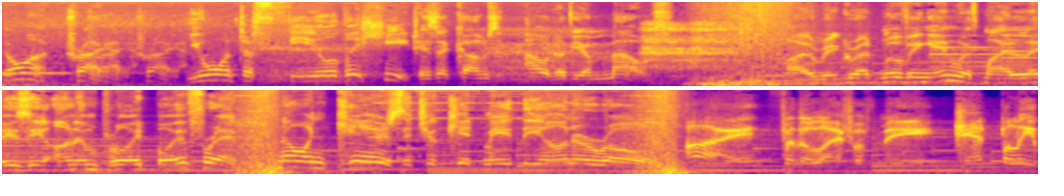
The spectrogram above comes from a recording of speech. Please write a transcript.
Go on, try it. Try it. You want to feel the heat as it comes out of your mouth. I regret moving in with my lazy, unemployed boyfriend. No one cares that your kid made the honor roll. I, for the life of me, can't believe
